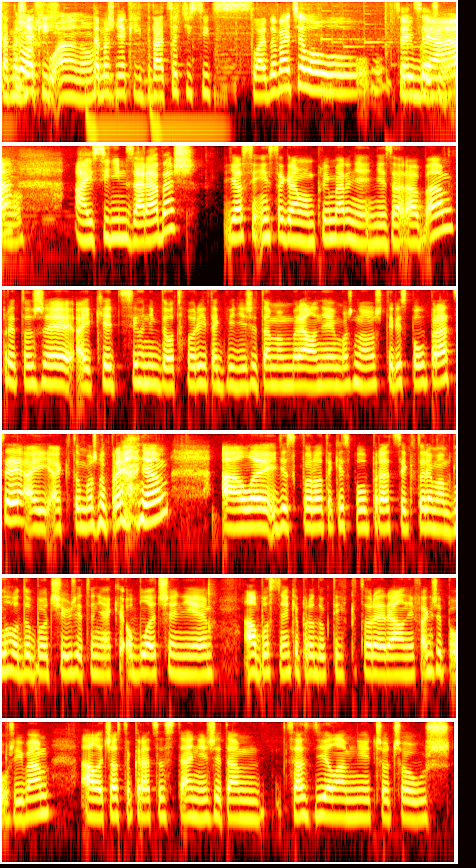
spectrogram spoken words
Tam máš, Trošku, nejakých, áno. tam máš nejakých 20 tisíc sledovateľov Približne, cca. áno. Aj si ním zarábaš? Ja si Instagramom primárne nezarábam, pretože aj keď si ho niekto otvorí, tak vidí, že tam mám reálne možno 4 spolupráce, aj ak to možno preháňam. Ale ide skôr o také spolupráce, ktoré mám dlhodobo, či už je to nejaké oblečenie, alebo sú nejaké produkty, ktoré reálne fakt, že používam. Ale častokrát sa stane, že tam zazdielam niečo, čo už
